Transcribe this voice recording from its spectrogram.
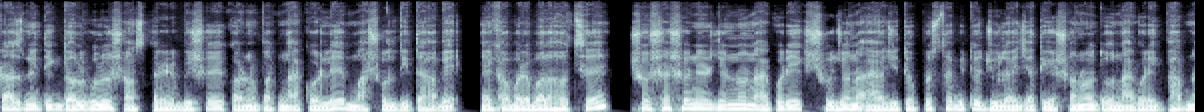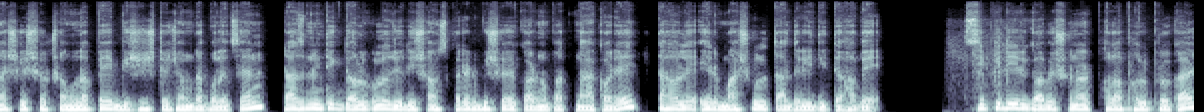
রাজনৈতিক দলগুলো সংস্কারের বিষয়ে কর্ণপাত না করলে মাসুল দিতে হবে। এ খবরে বলা হচ্ছে, সুশাসনের জন্য নাগরিক সুজন আয়োজিত প্রস্তাবিত জুলাই জাতীয় সনদ ও নাগরিক ভাবনা শীর্ষক সংলাপে বিশিষ্টজনরা বলেছেন, রাজনৈতিক দলগুলো যদি সংস্কারের বিষয়ে কর্ণপাত না করে, তাহলে এর মাসুল তাদেরই দিতে হবে। সিপিডির গবেষণার ফলাফল প্রকাশ,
